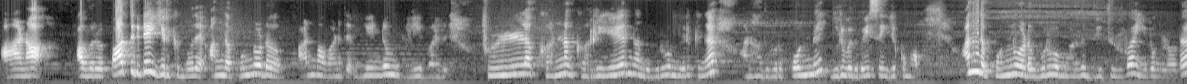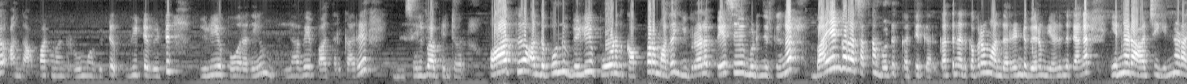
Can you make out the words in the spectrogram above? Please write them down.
ஆனா அவர் பார்த்துக்கிட்டே இருக்கும்போது அந்த பொண்ணோட ஆன்மாவானது மீண்டும் வெளியே வருது. ஃபுல்லாக கண்ணம் கரியர்னு அந்த உருவம் இருக்குங்க. ஆனால் அது ஒரு பொண்ணு இருபது வயசு இருக்குமா அந்த பொண்ணோட உருவமானது மெதுவாக இவங்களோட அந்த அப்பார்ட்மெண்ட் ரூமை விட்டு வீட்டை விட்டு வெளியே போகிறதையும் நல்லாவே பார்த்துருக்காரு இந்த செல்வா அப்படின்றவர். பார்த்து அந்த பொண்ணு வெளியே போனதுக்கு அப்புறமா தான் இவரால் பேசவே முடிஞ்சிருக்குங்க. பயங்கர சத்தம் போட்டு கத்திருக்காரு. கத்தினதுக்கப்புறம் அந்த ரெண்டு பேரும் எழுந்துட்டாங்க. என்னடா ஆச்சு? என்னடா?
